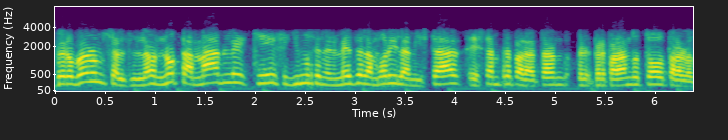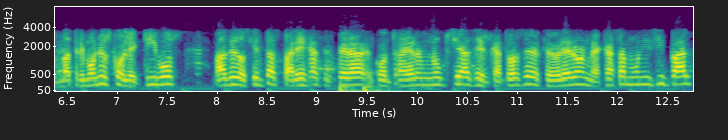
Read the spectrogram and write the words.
pero vamos al nota amable que seguimos en el mes del amor y la amistad, están preparando, preparando todo para los matrimonios colectivos, más de 200 parejas espera contraer nupcias el 14 de febrero en la casa municipal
